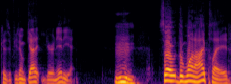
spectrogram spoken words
Because if you don't get it, you're an idiot. Mm. So the one I played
